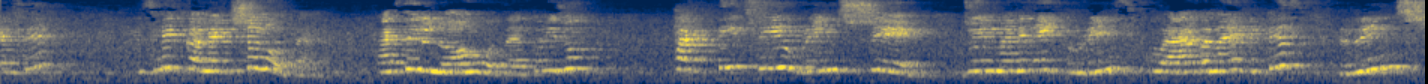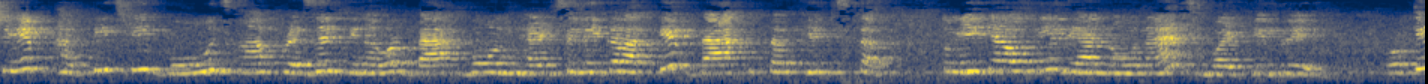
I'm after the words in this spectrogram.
ऐसे इसमें कनेक्शन होता है, ऐसे लॉन्ग होता है। तो ये जो 33 रिंग शेप जो ये मैंने एक रिंग स्क्वायर बनाया it is ring shape 33 bones are present in our backbone head से लेकर आपके बैक तक हिप्स तक। तो ये क्या होती है? They are known as vertebrae okay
